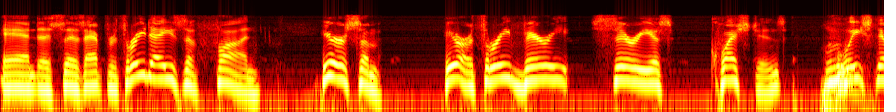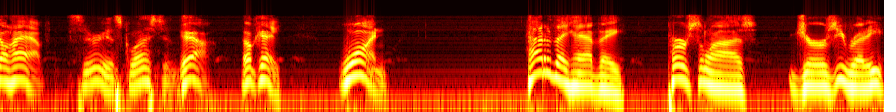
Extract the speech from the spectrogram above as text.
and it says after three days of fun, here are some, here are three very serious questions we still have. Serious questions. Yeah. Okay. One. How do they have a personalized jersey ready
